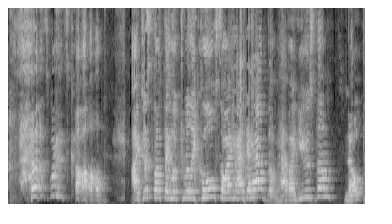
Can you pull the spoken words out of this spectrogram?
That's what it's called. I just thought they looked really cool, so I had to have them. Have I used them? Nope.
